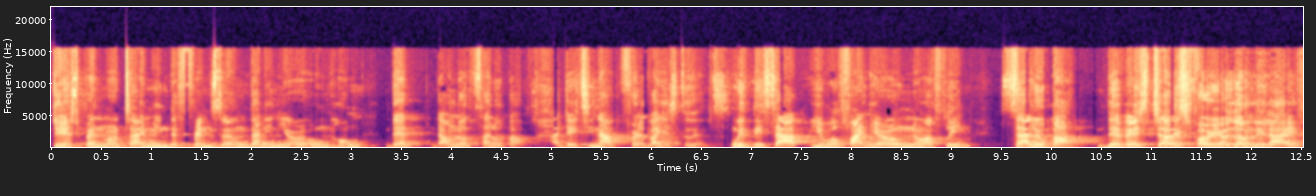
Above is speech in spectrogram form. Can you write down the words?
Do you spend more time in the friend zone than in your own home? Then download Salupa, a dating app for El Valle students. With this app, you will find your own Noah Flynn. Salupa, the best choice for your lonely life.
